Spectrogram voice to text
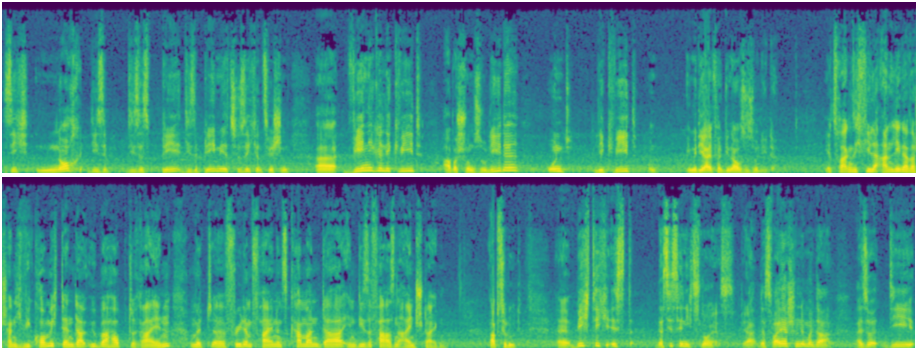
sich noch diese, dieses, diese Prämie zu sichern zwischen äh, weniger liquid, aber schon solide und liquid und im Idealfall genauso solide. Jetzt fragen sich viele Anleger wahrscheinlich, wie komme ich denn da überhaupt rein? Und mit äh, Freedom Finance kann man da in diese Phasen einsteigen? Absolut. Äh, wichtig ist, das ist ja nichts Neues. Ja? Das war ja schon immer da. Also die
